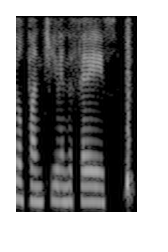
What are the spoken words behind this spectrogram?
will punch you in the face.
